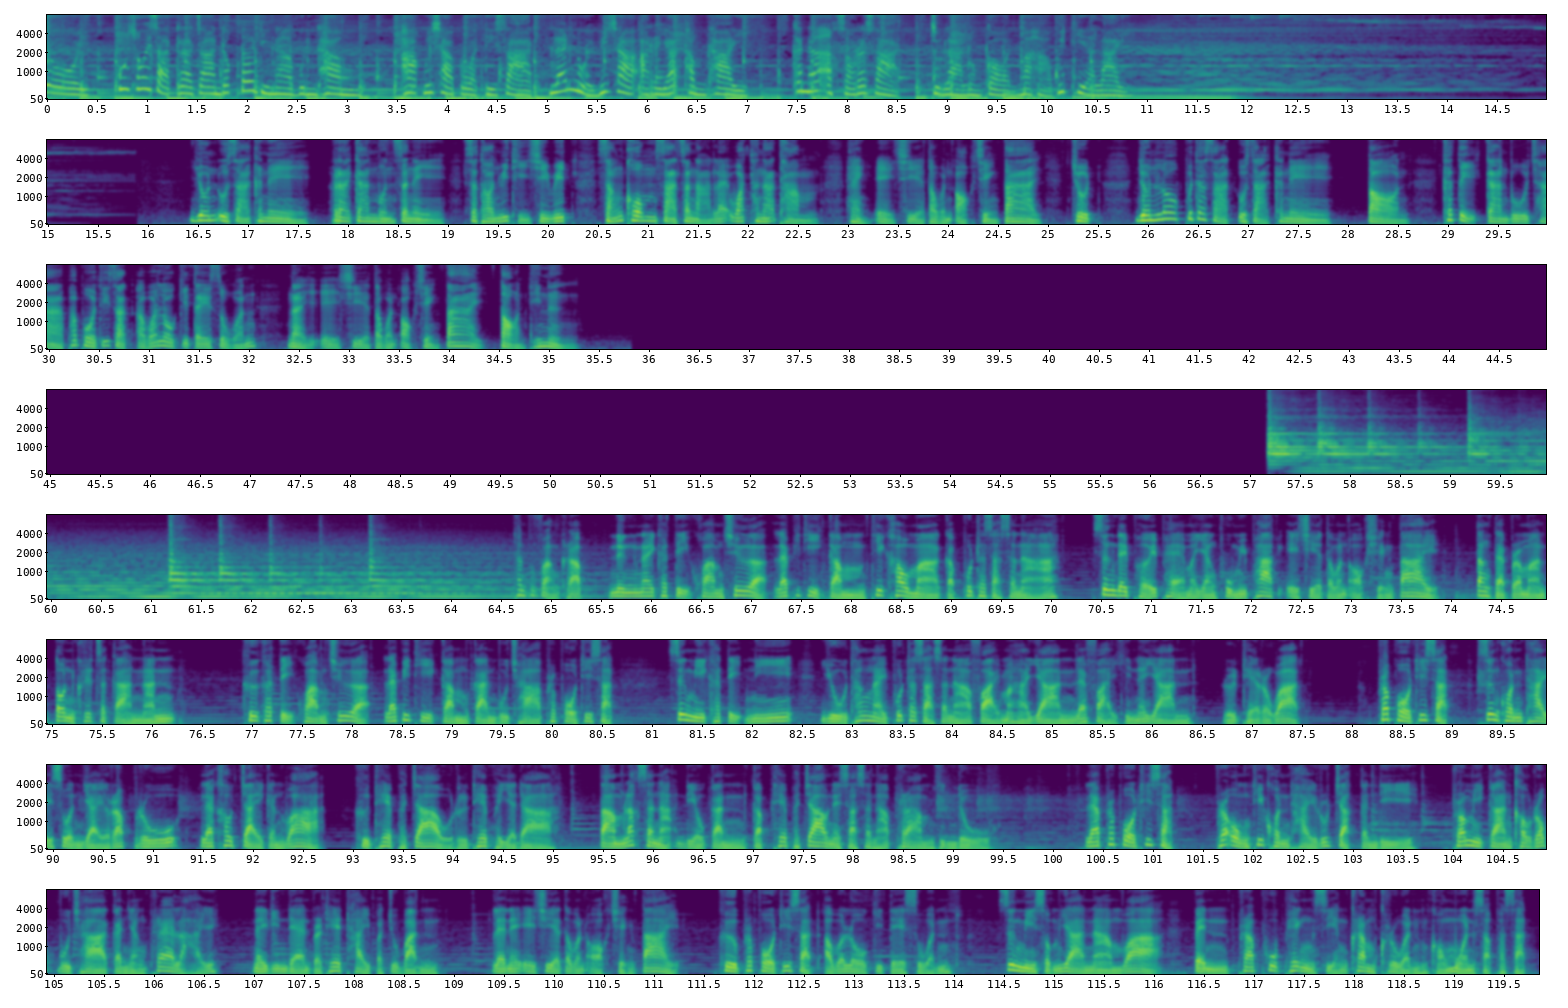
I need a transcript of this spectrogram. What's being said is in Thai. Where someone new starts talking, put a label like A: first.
A: โดยผู้ช่วยศาสตราจารย์ ดรดีนาบุญธรรม ภาควิชาประวัติศาสตร์ และหน่วยวิชาอารยธรรมไทย คณะอักษรศาสตร์ จุฬาลงกรณ์มหาวิทยาลัย
B: ยนอุตสาคเนย์รายการมนสเสน่ห์สะท้อนวิถีชีวิต สังคม ศาสนาและวัฒนธรรม แห่งเอเชียตะวันออกเฉียงใต้ ชุด ยนโลกพุทธศาสตร์อุตสาคเนย์ตอน คติการบูชาพระโพธิสัตว์อวโลกิเตศวน ในเอเชียตะวันออกเฉียงใต้ตอนที่หนึ่ง
C: ท่านผู้ฟังครับหนึ่งในคติความเชื่อและพิธีกรรมที่เข้ามากับพุทธศาสนา ซึ่งได้เผยแผ่มายังภูมิภาคเอเชียตะวันออกเฉียงใต้ ตั้งแต่ประมาณต้นคริสตกาลนั้น คือคติความเชื่อและพิธีกรรมการบูชาพระโพธิสัตว์ ซึ่งมีคตินี้อยู่ทั้งในพุทธศาสนาฝ่ายมหายานและฝ่ายหินยาน หรือเทรวาสพระโพธิสัตว์ ซึ่งคนไทยส่วนใหญ่รับรู้และเข้าใจกันว่า คือเทพเจ้าหรือเทพพยดา ตามลักษณะเดียวกันกับเทพเจ้าในศาสนาพราหมณ์ฮินดู และพระโพธิสัตว์ พระองค์ที่คนไทยรู้จักกันดี เพราะมีการเคารพบบูชากันอย่างแพร่หลาย ในดินแดนประเทศไทยปัจจุบัน และในเอเชียตะวันออกเฉียงใต้ คือพระโพธิสัตว์อวโลกิเตศวนซึ่งมีสมญานามว่าเป็นพระผู้เพ่งเสียงคร่ำครวญของมวลสรรพสัตว์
